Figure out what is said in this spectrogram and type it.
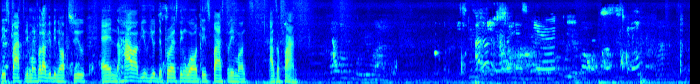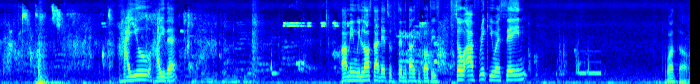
these past three months? What have you been up to, and how have you viewed the pro wrestling world these past three months as a fan? I don't know. Scared. You know? Are you are you there? I mean, we lost that there to technical difficulties. So, Afreek, you were saying. What the?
